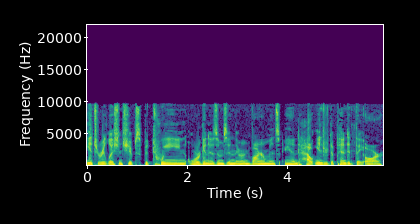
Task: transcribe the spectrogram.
interrelationships between organisms in their environments and how interdependent they are.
